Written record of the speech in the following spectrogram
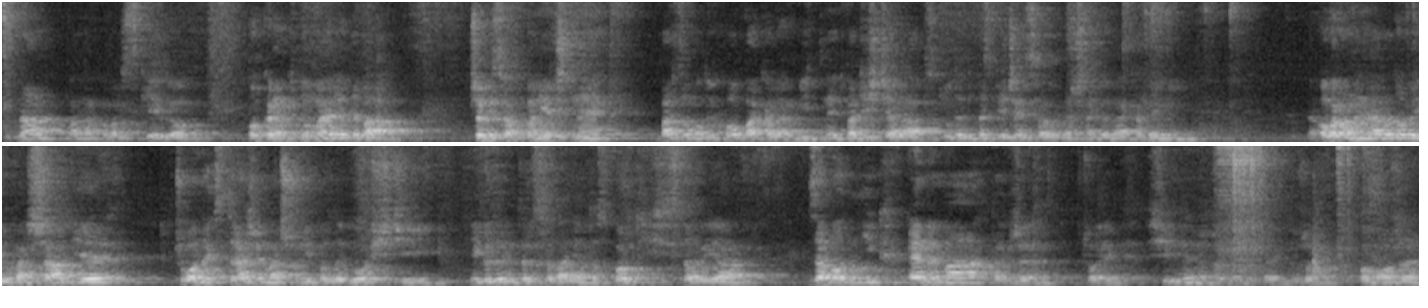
zna Pana Kowalskiego. Okręg numer 2, Przemysław Konieczny, bardzo młody chłopak, ale ambitny, 20 lat, student bezpieczeństwa wewnętrznego na Akademii Obrony Narodowej w Warszawie, członek Straży Marszu Niepodległości, jego zainteresowania to sport i historia, zawodnik MMA, także człowiek silny, na pewno tutaj dużo pomoże,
